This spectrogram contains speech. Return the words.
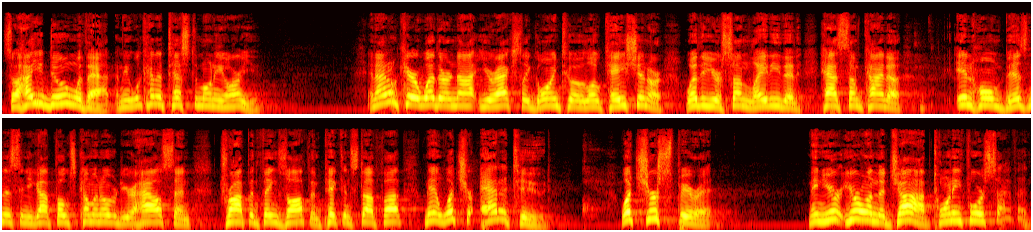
So how you doing with that? I mean, what kind of testimony are you? And I don't care whether or not you're actually going to a location or whether you're some lady that has some kind of in home business and you got folks coming over to your house and dropping things off and picking stuff up. Man, what's your attitude? What's your spirit? I mean, you're, you're on the job 24 7.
